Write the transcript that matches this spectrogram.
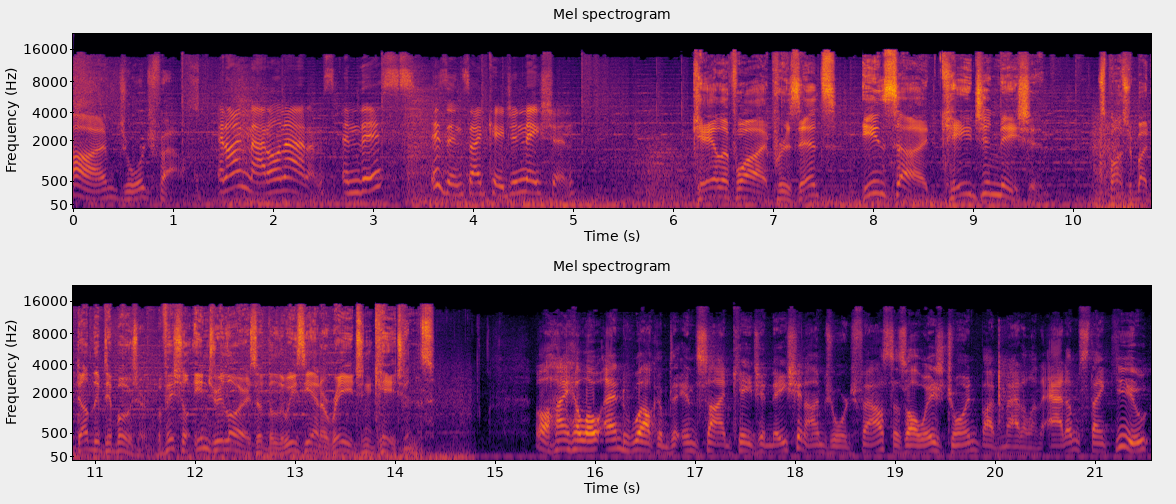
I'm George Faust. And I'm Madeline Adams, and this is Inside Cajun Nation. KLFY presents Inside Cajun Nation. Sponsored by Dudley DeBosier, official injury lawyers of the Louisiana Ragin' Cajuns. Well, hi, hello, and welcome to Inside Cajun Nation. I'm George Faust, as always, joined by Madeline Adams. Thank you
